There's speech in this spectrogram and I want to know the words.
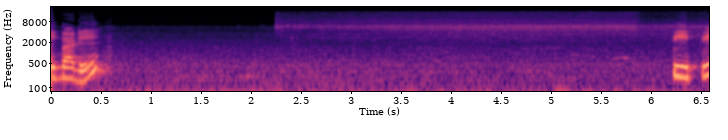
এবারে পেঁপে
